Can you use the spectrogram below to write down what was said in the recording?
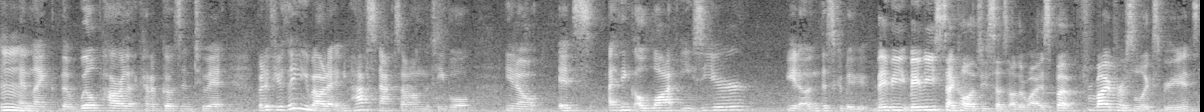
Mm. and like the willpower that kind of goes into it. But if you're thinking about it and you have snacks out on the table, you know, it's I think a lot easier. You know, and this could be maybe maybe psychology says otherwise, but from my personal experience,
